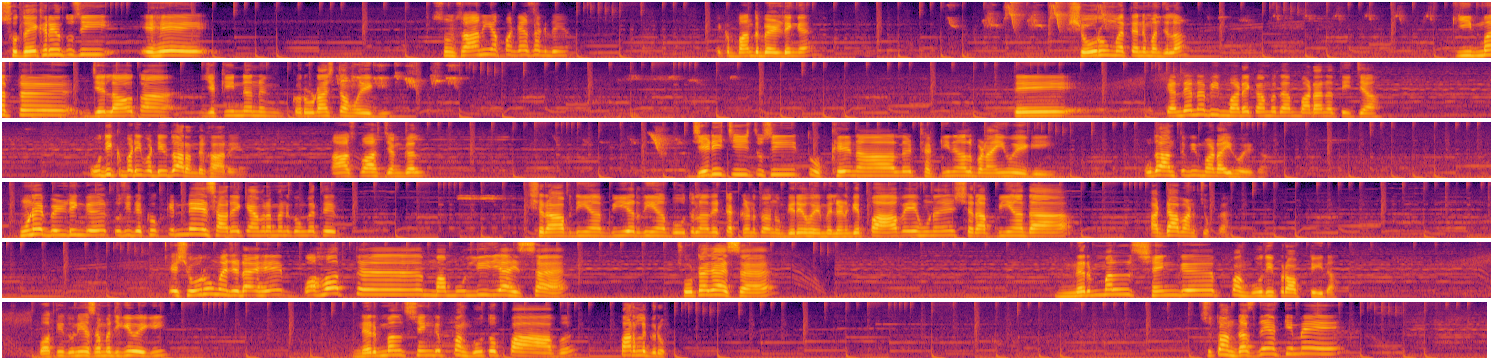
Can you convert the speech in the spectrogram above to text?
ਸੋ ਦੇਖ ਰਹੇ ਹੋ ਤੁਸੀਂ, ਇਹ ਸੁਨਸਾਨ ਹੀ ਆਪਾਂ ਕਹਿ ਸਕਦੇ ਹਾਂ। ਇੱਕ ਬੰਦ ਬਿਲਡਿੰਗ ਹੈ। ਸ਼ੋਰੂਮ ਹੈ ਤਿੰਨ ਮੰਜ਼ਲਾ। ਕੀਮਤ ਜੇ ਲਾਓ ਤਾਂ ਯਕੀਨਨ ਕਰੋੜਾਂ 'ਚ ਤਾਂ ਹੋਏਗੀ। ਤੇ ਕਹਿੰਦੇ ਨਾ ਵੀ ਮਾੜੇ ਕੰਮ ਦਾ ਮਾੜਾ ਨਤੀਜਾ। ਉਹਦੀ ਇੱਕ ਬੜੀ ਵੱਡੀ ਉਦਾਹਰਨ ਦਿਖਾ ਰਹੇ ਹਾਂ। ਆਸ-ਪਾਸ ਜੰਗਲ। ਜਿਹੜੀ ਚੀਜ਼ ਤੁਸੀਂ ਧੋਖੇ ਨਾਲ, ਠੱਗੀ ਨਾਲ ਬਣਾਈ ਹੋਏਗੀ, ਉਹਦਾ ਅੰਤ ਵੀ ਮਾੜਾ ਹੀ ਹੋਏਗਾ। ਹੁਣ ਇਹ ਬਿਲਡਿੰਗ, ਤੁਸੀਂ ਦੇਖੋ ਕਿੰਨੇ ਸਾਰੇ ਕੈਮਰਾਮੈਨ ਕਹੂੰਗਾ ਇੱਥੇ। ਸ਼ਰਾਬ ਦੀਆਂ, ਬੀਅਰ ਦੀਆਂ ਬੋਤਲਾਂ ਦੇ ਢੱਕਣ ਤੁਹਾਨੂੰ ਗਿਰੇ ਹੋਏ ਮਿਲਣਗੇ। ਭਾਵ ਇਹ ਹੁਣ ਸ਼ਰਾਬੀਆਂ ਦਾ ਅੱਡਾ ਬਣ ਚੁੱਕਾ। ਇਹ ਸ਼ੋਰੂਮ ਹੈ ਜਿਹੜਾ ਇਹ ਬਹੁਤ ਮਾਮੂਲੀ ਜਿਹਾ ਹਿੱਸਾ ਹੈ। ਛੋਟਾ ਜਿਹਾ ਹਿੱਸਾ ਹੈ। ਨਿਰਮਲ ਸਿੰਘ ਭੰਗੂ ਦੀ ਪ੍ਰਾਪਰਟੀ ਦਾ। ਬਹੁਤੀ ਦੁਨੀਆ ਸਮਝ ਗਈ ਹੋਏਗੀ। ਨਿਰਮਲ ਸਿੰਘ ਭੰਗੂ ਤੋਂ ਭਾਵ ਪਰਲ ਗਰੁੱਪ। ਸੋ ਤੁਹਾਨੂੰ ਦੱਸਦੇ ਹਾਂ ਕਿਵੇਂ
